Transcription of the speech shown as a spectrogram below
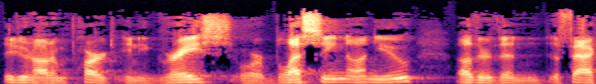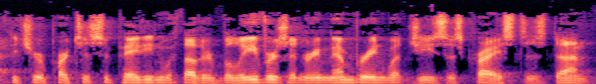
They do not impart any grace or blessing on you other than the fact that you're participating with other believers and remembering what Jesus Christ has done.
